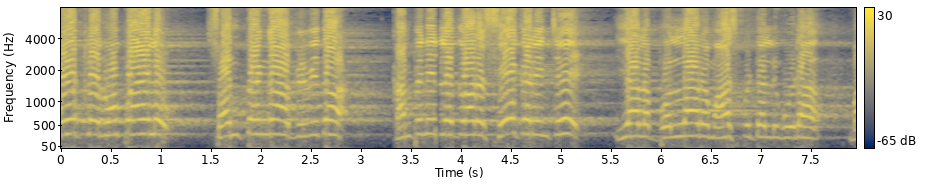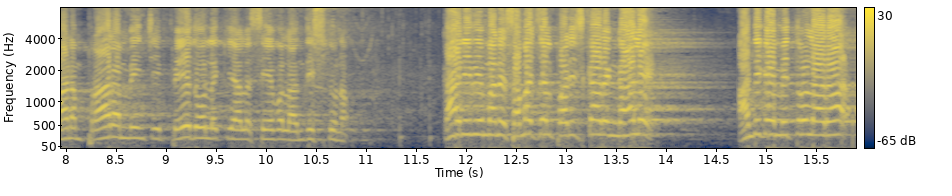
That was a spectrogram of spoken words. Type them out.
కోట్ల రూపాయలు సొంతంగా వివిధ కంపెనీల ద్వారా సేకరించి ఇవాళ బొల్లారం హాస్పిటల్ని కూడా మనం ప్రారంభించి పేదోళ్ళకి ఇవాళ సేవలు అందిస్తున్నాం. కానీ ఇవి మన సమస్యలు పరిష్కారం కాలే. అందుకే మిత్రులారా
